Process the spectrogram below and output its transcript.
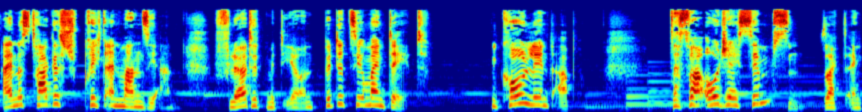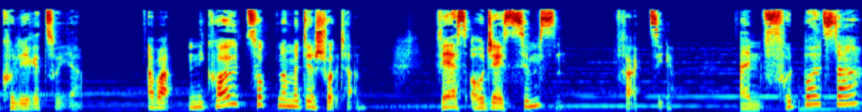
Eines Tages spricht ein Mann sie an, flirtet mit ihr und bittet sie um ein Date. Nicole lehnt ab. Das war O.J. Simpson, sagt ein Kollege zu ihr. Aber Nicole zuckt nur mit den Schultern. Wer ist O.J. Simpson? fragt sie. Ein Footballstar?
